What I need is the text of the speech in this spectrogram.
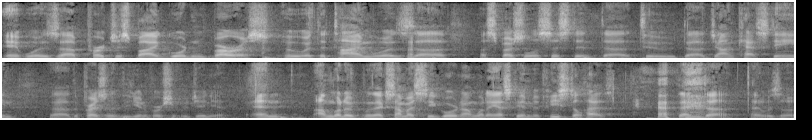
it was uh, purchased by Gordon Burris, who at the time was uh, a special assistant uh, to uh, John Casteen, uh, the president of the University of Virginia. And I'm going to, the next time I see Gordon, I'm going to ask him if he still has that. Uh, that was a,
